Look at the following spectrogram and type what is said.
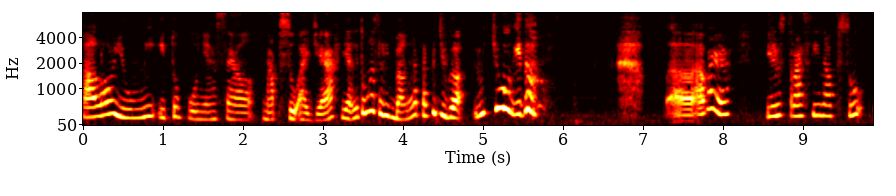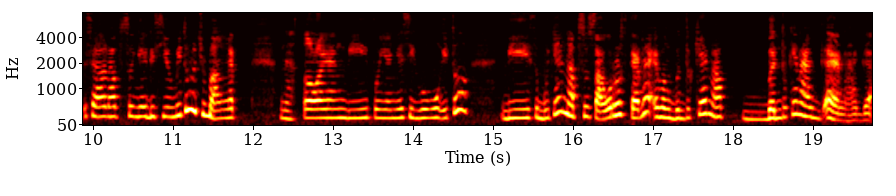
kalau Yumi itu punya sel nafsu aja yang itu ngeselin banget tapi juga lucu gitu. Uh, apa ya? Ilustrasi nafsu sel nafsunya di si Yumi itu lucu banget. Nah, kalau yang di punyanya si Gumung itu disebutnya nafsu saurus karena emang bentuknya nap, bentuknya naga eh naga.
